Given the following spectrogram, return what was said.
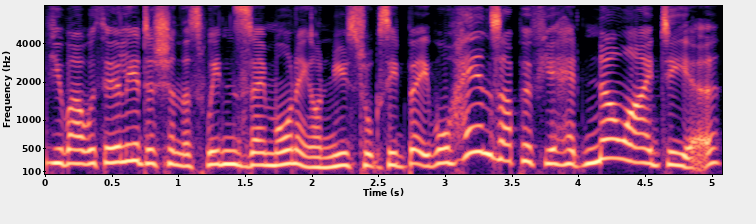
You are with Early Edition this Wednesday morning on News Talk ZB. Well, hands up if you had no idea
